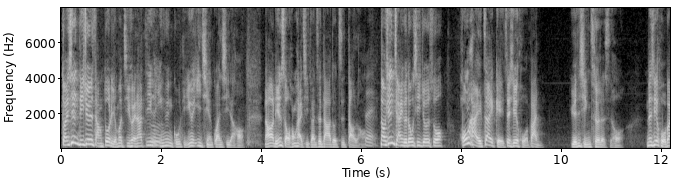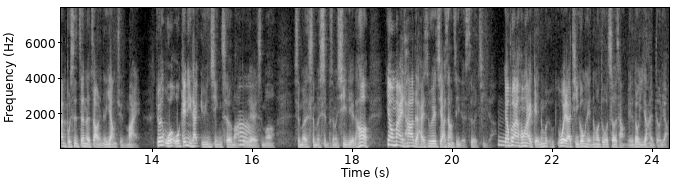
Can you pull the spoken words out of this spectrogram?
短线的确是涨多了，有没有机会？那第一个营运谷底，因为疫情的关系了哈。然后联手红海集团，这大家都知道了哈。对。那我先讲一个东西，就是说。红海在给这些伙伴原型车的时候，那些伙伴不是真的照你那个样去卖，就是我我给你一台原型车嘛，对不对？什么什么什么什么什么系列，然后要卖它的还是会加上自己的设计的，要不然红海给那么未来提供给那么多车厂，每个都一样还得了？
